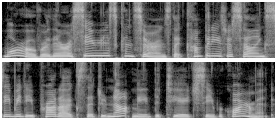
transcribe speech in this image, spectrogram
Moreover, there are serious concerns that companies are selling CBD products that do not meet the THC requirement.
